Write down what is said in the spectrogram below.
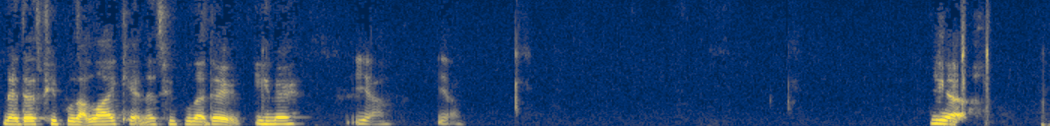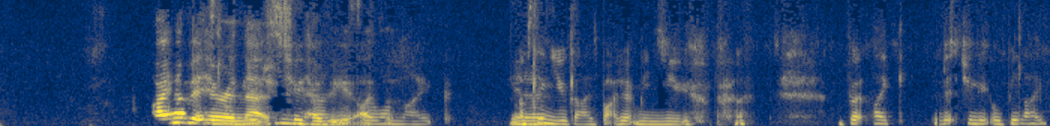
you know, there's people that like it and there's people that don't. You know, yeah, yeah. yeah. I have it here like and there. It's too heavy. I, on, like you I'm know? saying you guys, but I don't mean you. but like literally, it'll be like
